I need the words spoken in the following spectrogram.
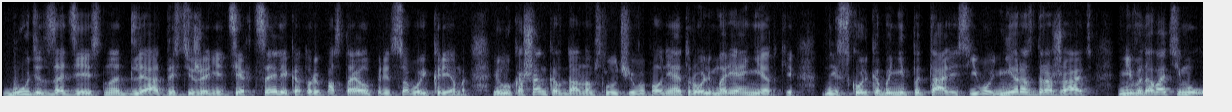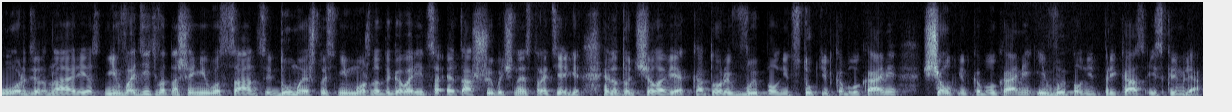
будет задействована для достижения тех целей, которые поставил перед собой Кремль. И Лукашенко в данном случае выполняет роль марионетки. И сколько бы ни пытались его не раздражать, не выдавать ему ордер на арест, не вводить в отношении его санкций, думая, что с ним можно договориться, это ошибочная стратегия. Это тот человек, который выполнит, стукнет каблуками, щелкнет каблуками и выполнит приказ из Кремля.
